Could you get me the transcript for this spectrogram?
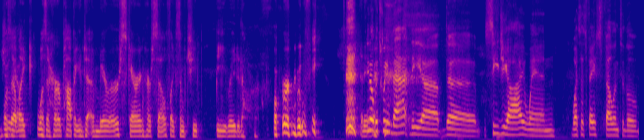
Was Julia. it like was it her popping into a mirror, scaring herself like some cheap B-rated horror movie? you know between that the uh the cgi when what's his face fell into the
